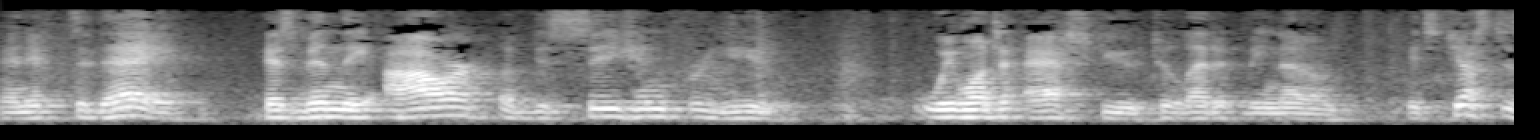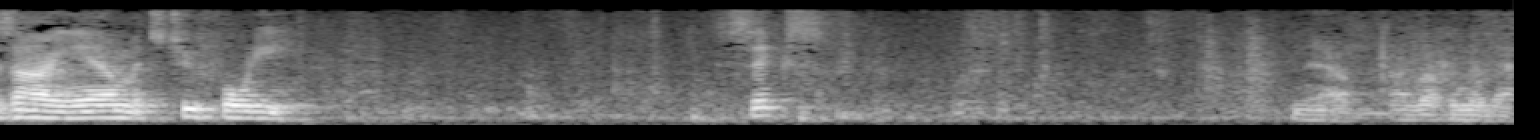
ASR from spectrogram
And if today has been the hour of decision for you, we want to ask you to let it be known. It's just as I am. It's 246. No, I'm looking at that.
